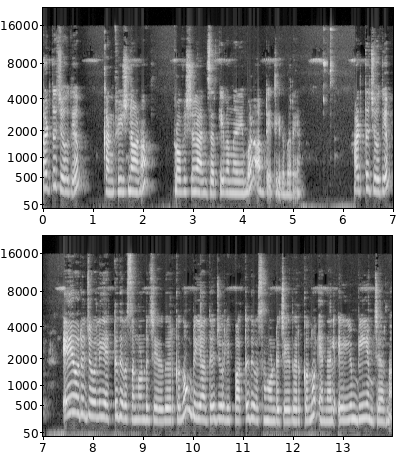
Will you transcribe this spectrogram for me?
അടുത്ത ചോദ്യം. കൺഫ്യൂഷനാണ് പ്രൊഫഷണൽ ആൻസർ കീ വന്നു കഴിയുമ്പോൾ അപ്ഡേറ്റ് ചെയ്ത് പറയാം. അടുത്ത ചോദ്യം. എ ഒരു ജോലി എട്ട് ദിവസം കൊണ്ട് ചെയ്തു തീർക്കുന്നു ബി അതേ ജോലി പത്ത് ദിവസം കൊണ്ട് ചെയ്തു തീർക്കുന്നു എന്നാൽ എയും ബിയും ചേർന്ന്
